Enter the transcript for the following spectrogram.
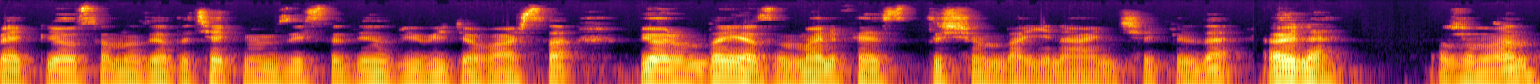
bekliyorsanız ya da çekmemizi istediğiniz bir video varsa yorumda yazın. Manifest dışında yine aynı şekilde. Öyle. O zaman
